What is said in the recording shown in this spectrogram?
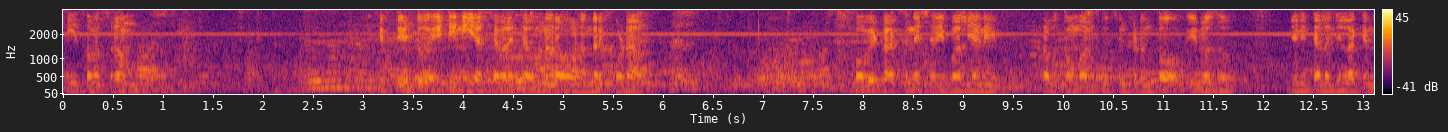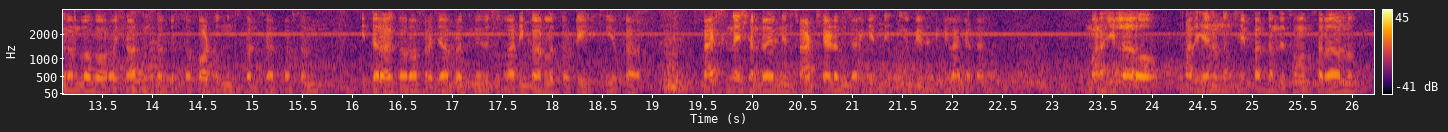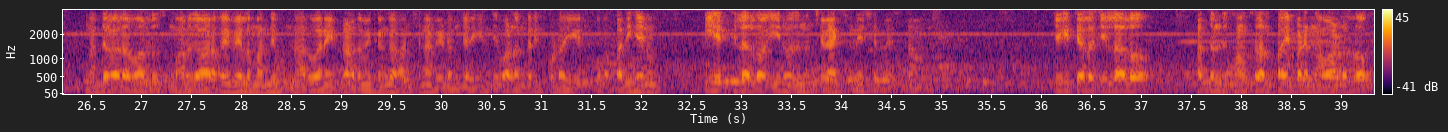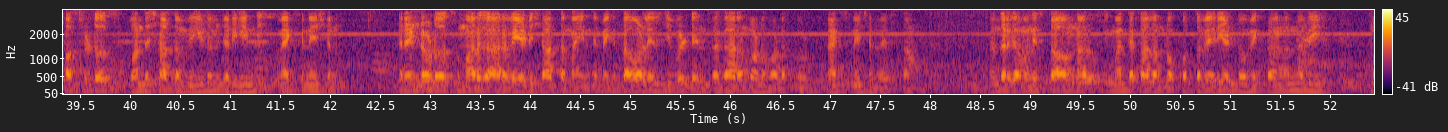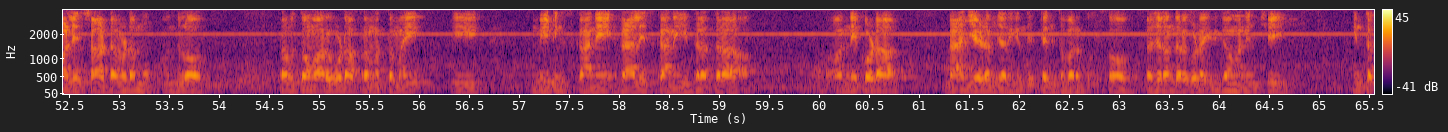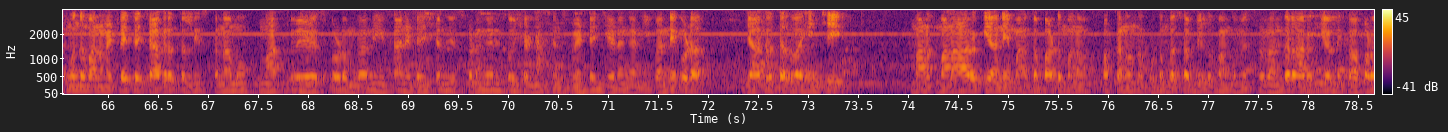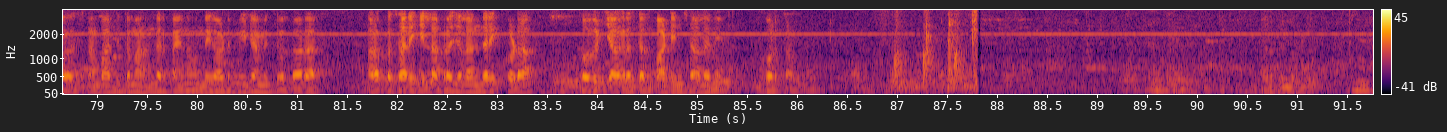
ఈ సంవత్సరం ఫిఫ్టీన్ టు ఎయిటీన్ ఇయర్స్ ఎవరైతే ఉన్నారో వాళ్ళందరికీ కూడా కోవిడ్ వ్యాక్సినేషన్ ఇవ్వాలి అని ప్రభుత్వం వారు సూచించడంతో ఈరోజు జగిత్యాల జిల్లా కేంద్రంలో గౌరవ శాసనసభ్యులతో పాటు మున్సిపల్ చైర్పర్సన్ ఇతర గౌరవ ప్రజాప్రతినిధులు అధికారులతోటి ఈ యొక్క వ్యాక్సినేషన్ డ్రైవ్ని స్టార్ట్ చేయడం జరిగింది యూపీఎస్సీ గిలాగడ్డలో మన జిల్లాలో పదిహేను నుంచి పద్దెనిమిది సంవత్సరాలు మధ్యగల వాళ్ళు సుమారుగా అరవై వేల మంది ఉన్నారు అని ప్రాథమికంగా అంచనా వేయడం జరిగింది. వాళ్ళందరికీ కూడా ఈ ఒక పదిహేను పిహెచ్సీలలో ఈ రోజు నుంచి వ్యాక్సినేషన్ వేస్తాము జగిత్యాల జిల్లాలో పద్దెనిమిది సంవత్సరాలు పైబడిన వాళ్ళలో ఫస్ట్ డోస్ వంద శాతం వేయడం జరిగింది వ్యాక్సినేషన్. రెండో డోస్ సుమారుగా అరవై ఏడు శాతం అయింది. మిగతా వాళ్ళ ఎలిజిబిలిటీ ప్రకారం వాళ్ళ వాళ్ళకు వ్యాక్సినేషన్ వేస్తాం అందరు గమనిస్తూ ఉన్నారు. ఈ మధ్యకాలంలో కొత్త వేరియంట్ ఒమిక్రాన్ అన్నది మళ్ళీ స్టార్ట్ అవ్వడము. అందులో ప్రభుత్వం వారు కూడా అప్రమత్తమై ఈ మీటింగ్స్ కానీ ర్యాలీస్ కానీ ఇతరత్ర అన్నీ కూడా బ్యాన్ చేయడం జరిగింది టెన్త్ వరకు. సో ప్రజలందరూ కూడా ఇది గమనించి ఇంతకుముందు మనం ఎట్లయితే జాగ్రత్తలు తీసుకున్నామో మాస్క్ వేసుకోవడం కానీ శానిటైజేషన్ చేసుకోవడం కానీ సోషల్ డిస్టెన్స్ మెయింటైన్ చేయడం కానీ ఇవన్నీ కూడా జాగ్రత్తలు వహించి మన మన ఆరోగ్యాన్ని మనతో పాటు మన పక్కన ఉన్న కుటుంబ సభ్యులు బంధుమిత్రులు అందరి ఆరోగ్యాన్ని కాపాడవలసిన బాధ్యత మనందరిపైన ఉంది కాబట్టి మీడియా మిత్రుల ద్వారా మరొకసారి జిల్లా ప్రజలందరికీ కూడా కోవిడ్ జాగ్రత్తలు పాటించాలని కోరుతాం.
